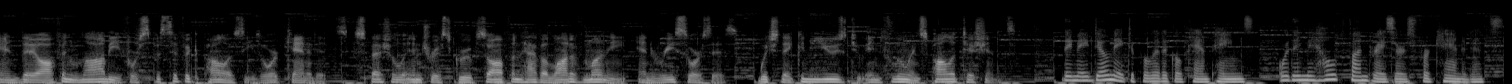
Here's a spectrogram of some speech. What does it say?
and they often lobby for specific policies or candidates. Special interest groups often have a lot of money and resources, which they can use to influence politicians. They may donate to political campaigns, or they may hold fundraisers for candidates.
